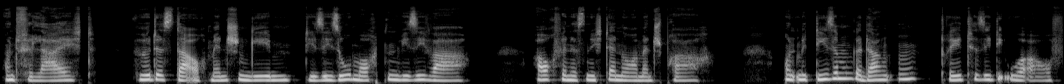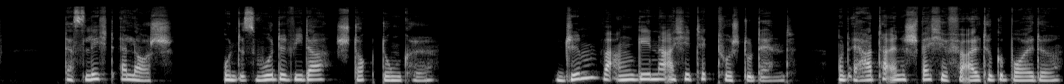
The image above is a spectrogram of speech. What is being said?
Und vielleicht würde es da auch Menschen geben, die sie so mochten, wie sie war, auch wenn es nicht der Norm entsprach. Und mit diesem Gedanken drehte sie die Uhr auf. Das Licht erlosch, und es wurde wieder stockdunkel. Jim war angehender Architekturstudent, und er hatte eine Schwäche für alte Gebäude.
